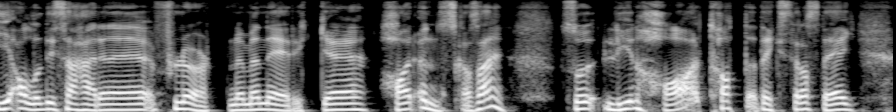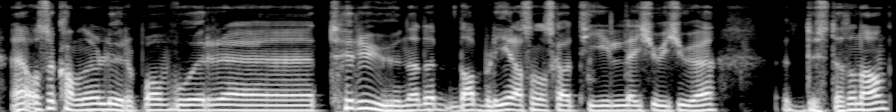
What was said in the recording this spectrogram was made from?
i alle disse her flørtene med nedrykket har ønska seg. Så Lyn har tatt et ekstra steg, og så kan man jo lure på hvor uh, truende det da blir. Altså Nå skal jo TIL 2020 dustete navn,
